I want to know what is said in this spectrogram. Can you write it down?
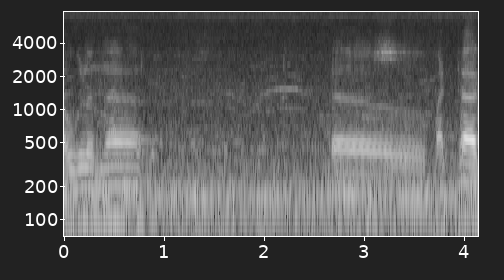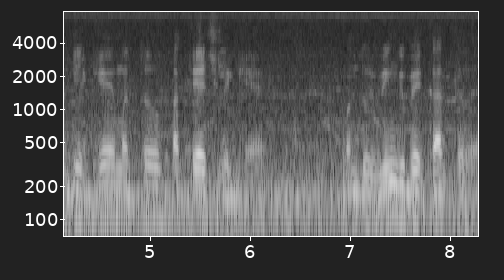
ಅವುಗಳನ್ನು ಮಟ್ಟ ಹಾಕ್ಲಿಕ್ಕೆ ಮತ್ತು ಪತ್ತೆ ಹಚ್ಚಲಿಕ್ಕೆ ಒಂದು ವಿಂಗ್ ಬೇಕಾಗ್ತದೆ.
